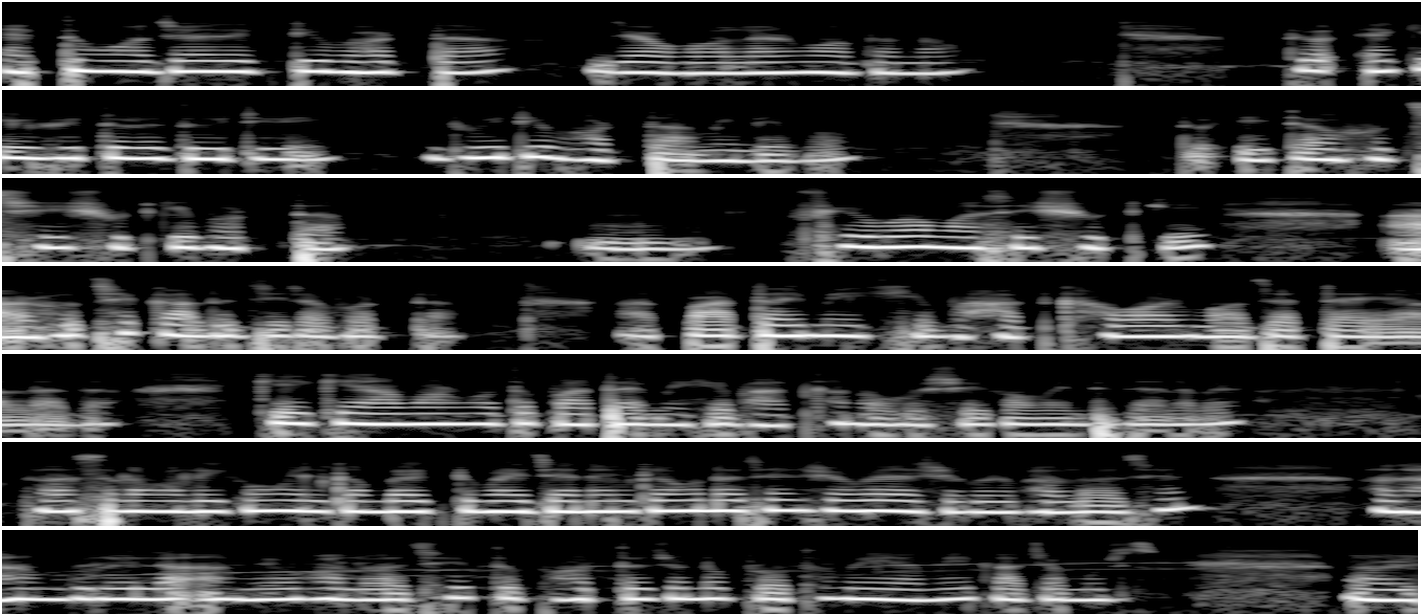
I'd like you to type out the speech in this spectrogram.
এত মজার একটি ভর্তা যা বলার মতো না। তো একের ভিতরে দুইটি দুইটি ভর্তা আমি দেব। তো এটা হচ্ছে শুটকি ভর্তা ফেওয়া মাছের শুটকি আর হচ্ছে কালো জিরা ভর্তা। আর পাটায় মেখে ভাত খাওয়ার মজাটাই আলাদা। কে কে আমার মতো পাটায় মেখে ভাত খান অবশ্যই কমেন্টে জানাবেন। তো আসসালামু আলাইকুম welcome back to my channel কেমন আছেন সবাই? আশা করি ভালো আছেন। আলহামদুলিল্লাহ, আমিও ভালো আছি। তো ভর্তার জন্য প্রথমেই আমি কাঁচামরিচ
